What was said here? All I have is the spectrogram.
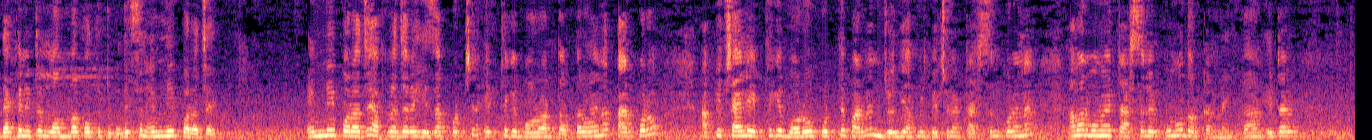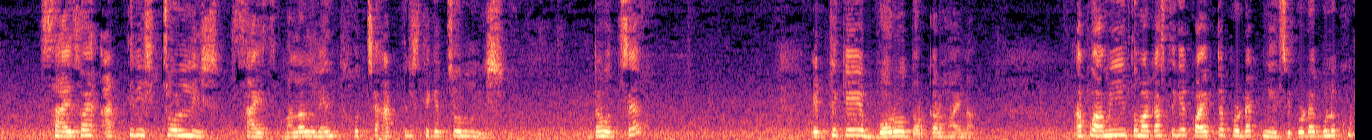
দেখেন এটা লম্বা কতটুকু। দেখছেন, এমনি পরা যায়। এমনি পরা যায়, আপনারা যারা হেজাব করছেন এর থেকে বড় আর দরকার হয় না। তারপরও আপনি চাইলে এর থেকে বড়ও করতে পারবেন যদি আপনি পেছনে টার্সেল করে নেন। আমার মনে হয় টার্সেলের কোনো দরকার নাই, কারণ এটার সাইজ হয় আটত্রিশ চল্লিশ সাইজ মালার লেন্থ হচ্ছে আটত্রিশ থেকে চল্লিশ। এটা হচ্ছে এর থেকে বড় দরকার হয় না। আপু, আমি তোমার কাছ থেকে কয়েকটা প্রোডাক্ট নিয়েছি। প্রোডাক্টগুলো খুব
